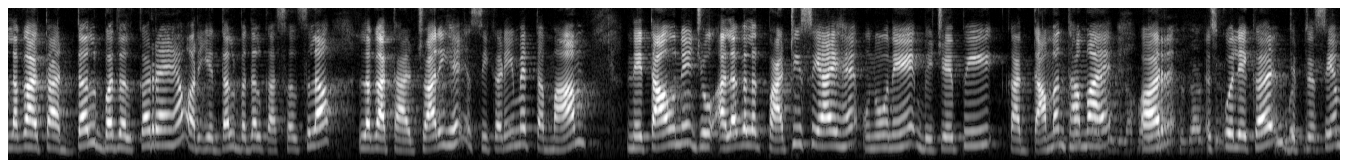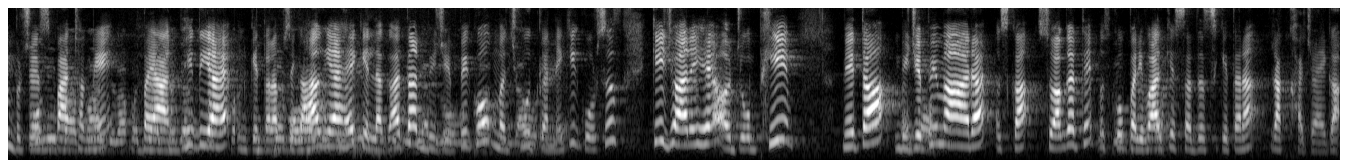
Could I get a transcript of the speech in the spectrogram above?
लगातार दल बदल कर रहे हैं, और ये दल बदल का सिलसिला लगातार जारी है। इसी कड़ी में तमाम नेताओं ने जो अलग अलग पार्टी से आए हैं, उन्होंने बीजेपी का दामन थामा है और इसको लेकर डिप्टी सीएम ब्रजेश पाठक ने बयान भी दिया है। उनके तरफ़ से कहा गया है कि लगातार बीजेपी को मज़बूत करने की कोशिश की जा रही है और जो भी नेता बीजेपी में आ रहा है, उसका स्वागत है, उसको परिवार के सदस्य की तरह रखा जाएगा।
